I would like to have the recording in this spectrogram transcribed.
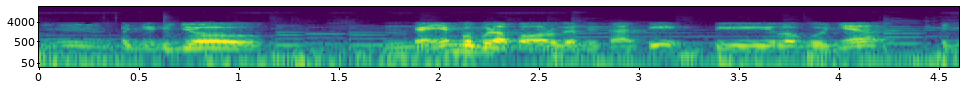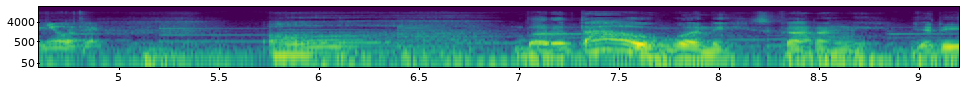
Hmm, penyu hijau. Hmm. Kayaknya beberapa organisasi di logonya penyu deh. Oh baru tahu gua nih sekarang nih. Jadi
